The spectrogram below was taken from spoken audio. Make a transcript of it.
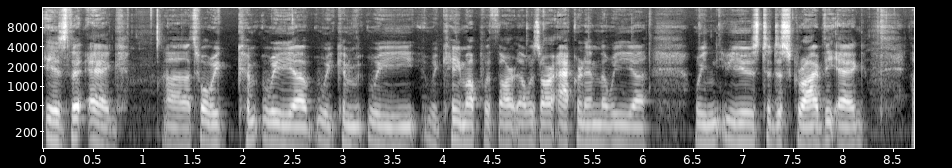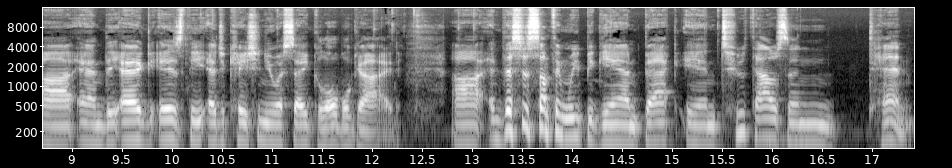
is the EGG. Uh, that's what we com- we uh, we com- we we came up with. Our that was our acronym that we uh, we used to describe the egg, uh, and the egg is the Education USA Global Guide. Uh, and this is something we began back in 2010.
